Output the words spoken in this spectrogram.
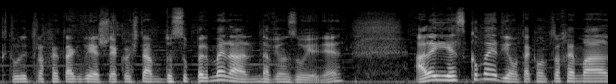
który trochę tak, wiesz, jakoś tam do Supermana nawiązuje, nie? ale jest komedią, taką trochę ma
